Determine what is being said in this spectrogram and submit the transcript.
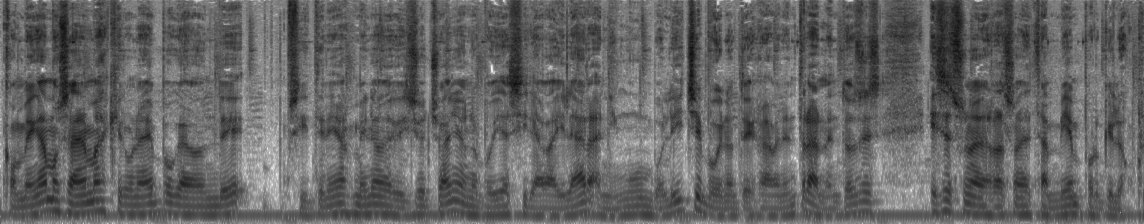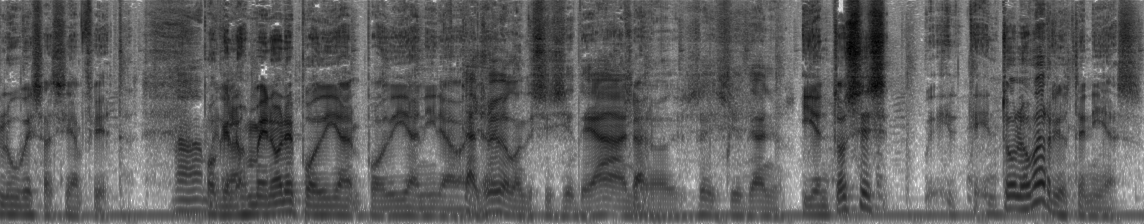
convengamos además que era una época donde si tenías menos de 18 años no podías ir a bailar a ningún boliche porque no te dejaban entrar. Entonces, esa es una de las razones también porque los clubes hacían fiestas. Ah, porque mirá. los menores podían, podían ir a Claro, bailar. yo iba con 17 años, Claro. 16, 17 años. Y entonces, eh, en todos los barrios tenías.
